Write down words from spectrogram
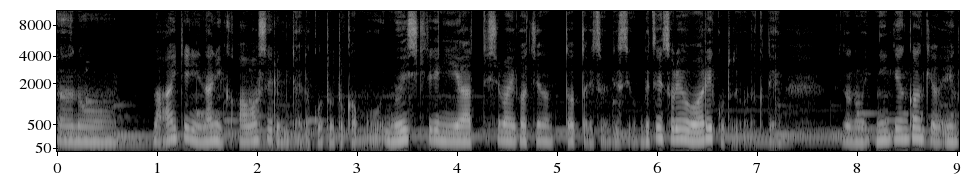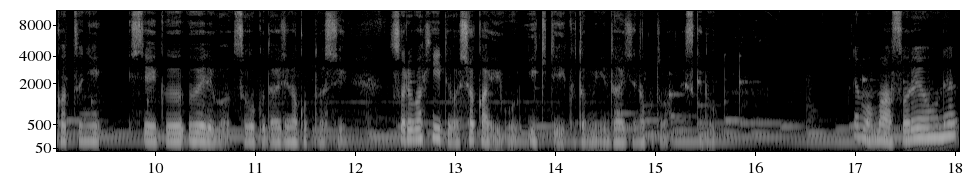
あの、まあ、相手に何か合わせるみたいなこととかも無意識的にやってしまいがちだったりするんですよ。別にそれは悪いことではなくてその人間関係を円滑にしていく上ではすごく大事なことだしそれはひいては社会を生きていくために大事なことなんですけど。でもまあそれをね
